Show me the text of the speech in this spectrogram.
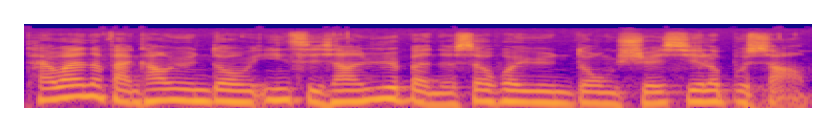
台湾的反抗运动因此向日本的社会运动学习了不少。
